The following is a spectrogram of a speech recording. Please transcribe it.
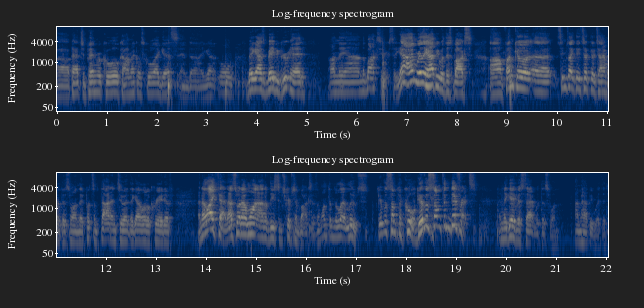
Uh, patch and pin were cool. Comic was cool, I guess. And uh, you got a little big ass baby Groot head on the uh, on the box here. So yeah, I'm really happy with this box. Um, Funko uh, seems like they took their time with this one. They put some thought into it. They got a little creative. And I like that. That's what I want out of these subscription boxes. I want them to let loose. Give us something cool. Give us something different. And they gave us that with this one. I'm happy with it.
